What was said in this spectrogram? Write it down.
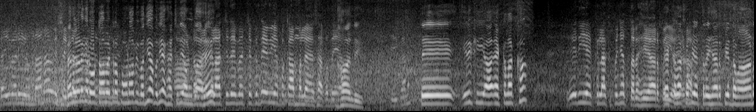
ਕਈ ਵਾਰੀ ਹੁੰਦਾ ਨਾ ਵੀ ਫਿਰ ਨਾਲ ਕਿ ਰੋਟਾਵੇਟਰ ਪਾਉਣਾ ਵੀ ਵਧੀਆ ਵਧੀਆ ਖਿੱਚਦੇ ਆਉਂਦਾ ਇਹ। ਕਲਚ ਦੇ ਵਿੱਚ ਕਿਤੇ ਵੀ ਆਪਾਂ ਕੰਮ ਲੈ ਸਕਦੇ ਆ ਹਾਂਜੀ। ਠੀਕ ਆ ਨਾ? ਤੇ ਇਹ ਕੀ ਆ 1 ਲੱਖ? ਇਹਦੀ 175000 ਰੁਪਏ 1 ਲੱਖ 75000 ਰੁਪਏ ਡਿਮਾਂਡ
